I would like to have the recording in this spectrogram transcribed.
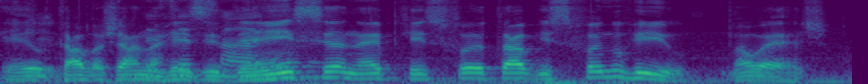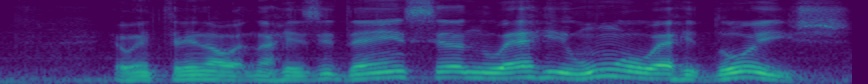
Eu estava já na residência, né? né? Porque isso foi, tava, isso foi no Rio, na UERJ. Eu entrei na, na residência, no R1 ou R2,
